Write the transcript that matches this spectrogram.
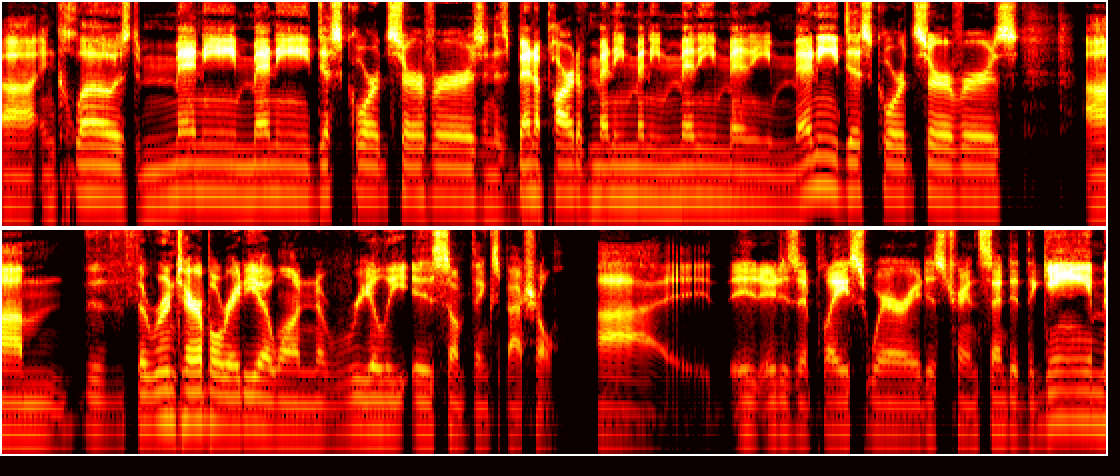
uh, and closed many many Discord servers and has been a part of many many many many many Discord servers, um, the the Terrible Radio one really is something special. Uh, it, it is a place where it has transcended the game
